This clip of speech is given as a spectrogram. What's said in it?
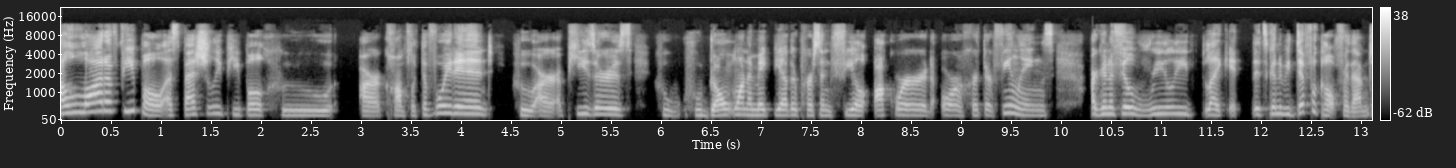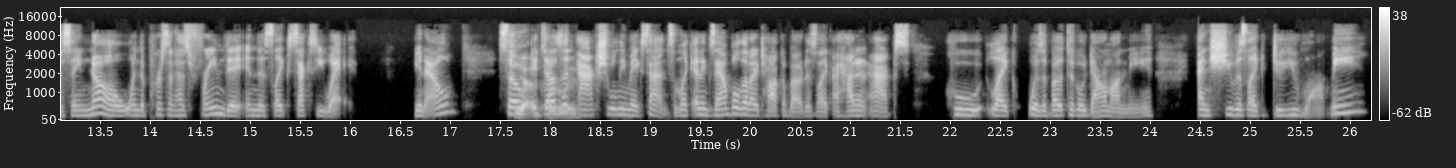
A lot of people, especially people who are conflict avoidant, who are appeasers, who who don't want to make the other person feel awkward or hurt their feelings, are going to feel really like it, it's going to be difficult for them to say no when the person has framed it in this like sexy way, you know? So Yeah, it doesn't actually make sense. And like an example that I talk about is like I had an ex who like was about to go down on me and she was like, "Do you want me?"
